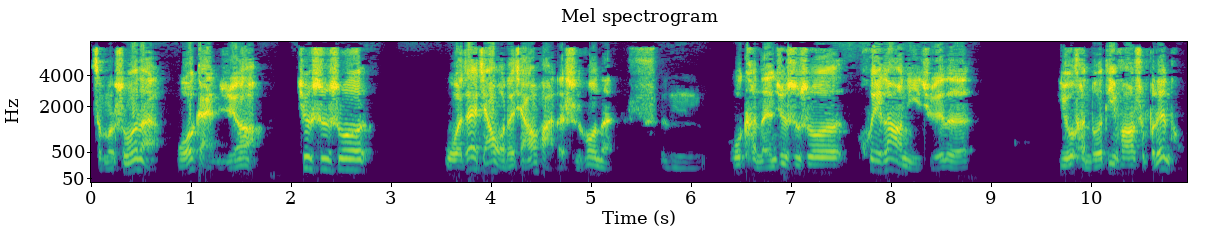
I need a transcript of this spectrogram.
怎么说呢？我感觉啊，就是说我在讲我的想法的时候呢，嗯，我可能就是说会让你觉得有很多地方是不认同的，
